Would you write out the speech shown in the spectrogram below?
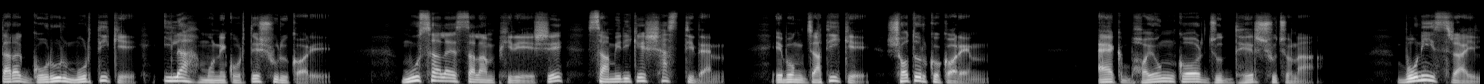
তারা গরুর মূর্তিকে ইলাহ মনে করতে শুরু করে। মুসা আলাহিসাল্লাম ফিরে এসে সামিরিকে শাস্তি দেন এবং জাতিকে সতর্ক করেন। এক ভয়ঙ্কর যুদ্ধের সূচনা। বনি ইসরায়েল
